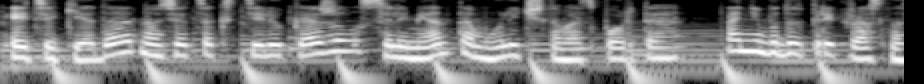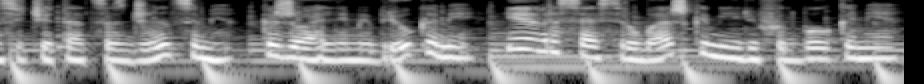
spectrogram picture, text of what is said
Эти кеды относятся к стилю casual с элементом уличного спорта. Они будут прекрасно сочетаться с джинсами, кажуальными брюками и оверсайз рубашками или футболками.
